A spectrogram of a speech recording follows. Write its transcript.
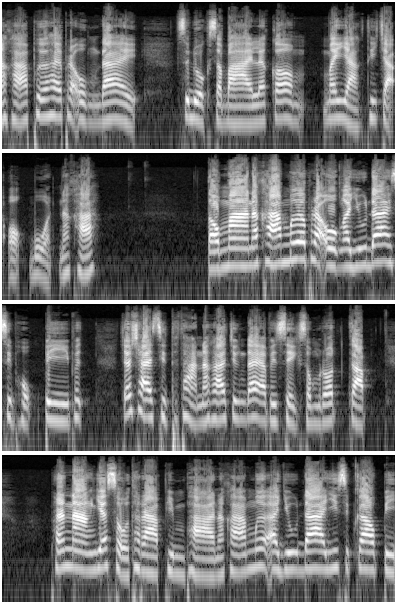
นะคะ เพื่อให้พระองค์ได้สะดวกสบายแล้วก็ไม่อยากที่จะออกบวชนะคะ ต่อมานะคะเมื่อพระองค์อายุได้ 16 ปีเจ้าชายสิทธัตถะนะคะ จึงได้อภิเษกสมรสกับพระนางยโสธราพิมพานะคะ เมื่ออายุได้ 29 ปี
